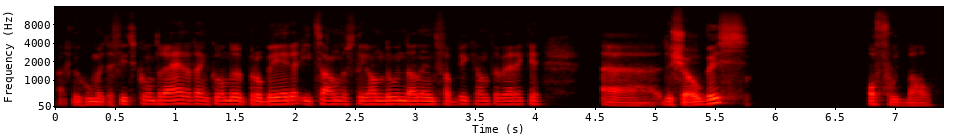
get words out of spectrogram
Als je goed met de fiets kon rijden, dan konden we proberen iets anders te gaan doen dan in het fabriek gaan te werken. de showbiz of voetbal.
